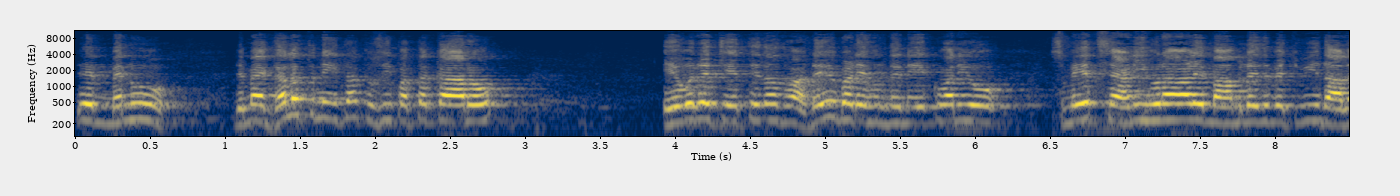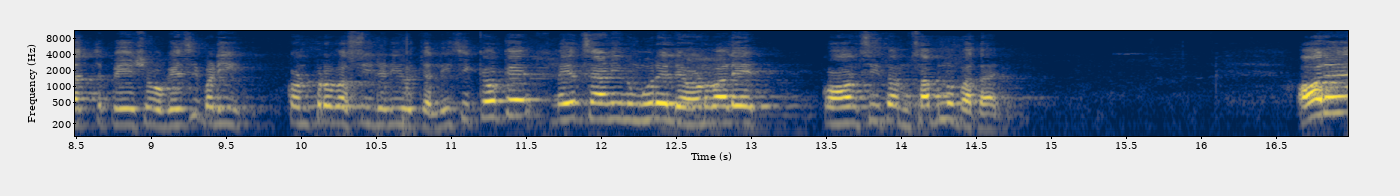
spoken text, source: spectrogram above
ਤੇ ਮੈਨੂੰ, ਜੇ ਮੈਂ ਗਲਤ ਨਹੀਂ ਤਾਂ ਤੁਸੀਂ ਪੱਤਰਕਾਰ ਹੋ। ਇਹ ਉਹਦੇ ਚੇਤੇ ਤਾਂ ਤੁਹਾਡੇ ਵੀ ਬੜੇ ਹੁੰਦੇ ਨੇ। ਇੱਕ ਵਾਰੀ ਉਹ ਸਮੇਤ ਸੈਣੀ ਹੋਰਾਂ ਵਾਲੇ ਮਾਮਲੇ ਦੇ ਵਿੱਚ ਵੀ ਅਦਾਲਤ 'ਚ ਪੇਸ਼ ਹੋ ਗਏ ਸੀ। ਬੜੀ ਕੰਟਰੋਵਰਸੀ ਜਿਹੜੀ ਉਹ ਚੱਲੀ ਸੀ। ਕਿਉਂਕਿ ਸਮੇਤ ਸੈਣੀ ਨੂੰ ਮੂਹਰੇ ਲਿਆਉਣ ਵਾਲੇ ਕੌਣ ਸੀ, ਤੁਹਾਨੂੰ ਸਭ ਨੂੰ ਪਤਾ ਜੀ। ਔਰ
